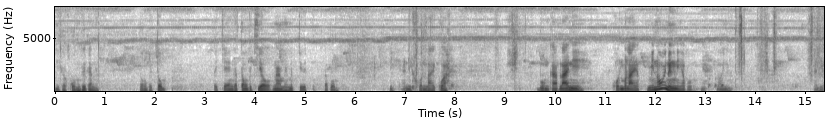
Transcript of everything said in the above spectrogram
นี่ก็ขมคือกันครับต้องไปต้ม ไปแกงก็ต้องไปเคี่ยวน้ำให้มันจืดครับผมนี่อันนี้ขนลายกว่าบงกาบลายนี่ ขนบ่หลายครับ มีน้อยหนึ่งนี่ครับผมเนี่ยน้อยหนึ่งอันนี้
